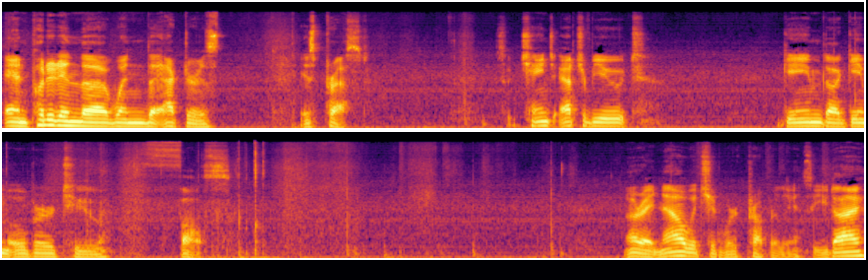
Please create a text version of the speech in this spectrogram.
and put it in the when the actor is is pressed. So change attribute game dot game over to false. All right, now it should work properly. So you die,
